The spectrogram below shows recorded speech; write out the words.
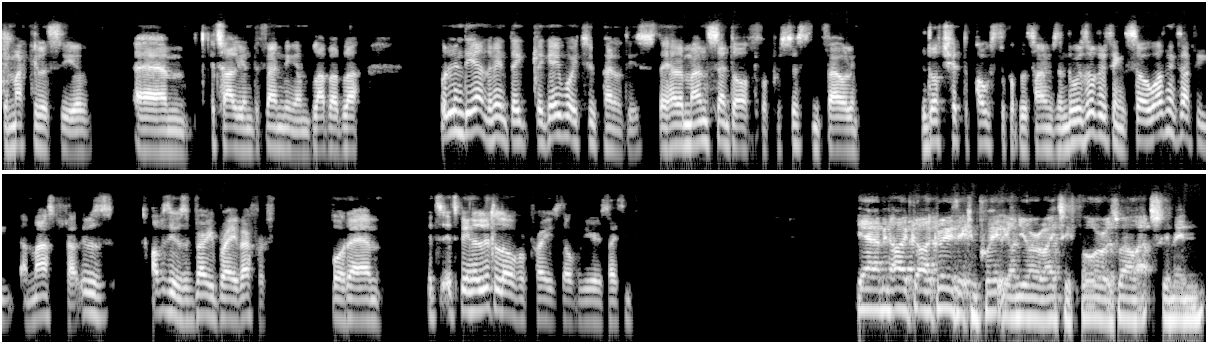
immaculacy of um, Italian defending and blah blah blah. But in the end, I mean, they, they gave away two penalties. They had a man sent off for persistent fouling. The Dutch hit the post a couple of times, and there was other things. So it wasn't exactly a master It was obviously it was a very brave effort, but um, it's it's been a little overpraised over the years, I think. Yeah, I mean, I, I agree with you completely on Euro '84 as well. Actually, I mean,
